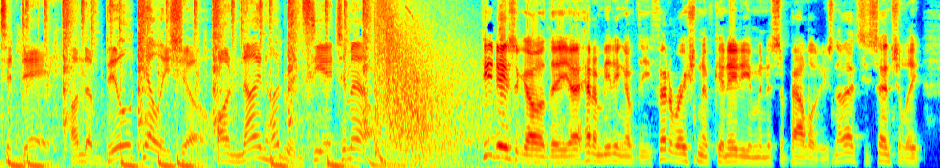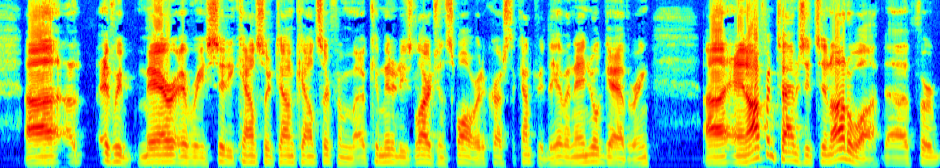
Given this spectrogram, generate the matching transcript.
Today on The Bill Kelly Show on 900 CHML. A few days ago, they uh, had a meeting of the Federation of Canadian Municipalities. Now, that's essentially uh, every mayor, every city councilor, town councilor from uh, communities large and small right across the country. They have an annual gathering. Uh, and oftentimes it's in Ottawa uh, for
